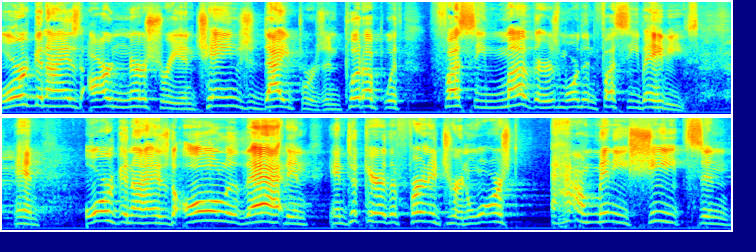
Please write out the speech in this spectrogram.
organized our nursery and changed diapers and put up with fussy mothers more than fussy babies. And organized all of that and, and took care of the furniture and washed how many sheets and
